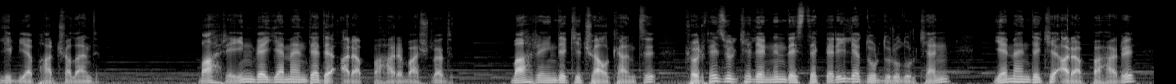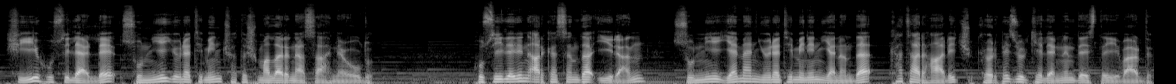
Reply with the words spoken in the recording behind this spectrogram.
Libya parçalandı. Bahreyn ve Yemen'de de Arap Baharı başladı. Bahreyn'deki çalkantı, Körfez ülkelerinin destekleriyle durdurulurken, Yemen'deki Arap Baharı, Şii Husilerle Sunni yönetimin çatışmalarına sahne oldu. Husilerin arkasında İran, Sunni Yemen yönetiminin yanında Katar hariç Körfez ülkelerinin desteği vardı.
